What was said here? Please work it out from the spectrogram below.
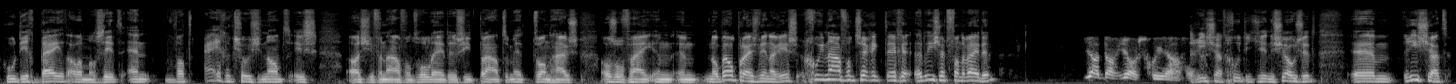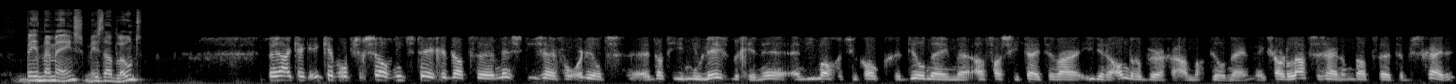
hoe dichtbij het allemaal zit. En wat eigenlijk zo gênant is als je vanavond Holleder ziet praten met Twan Huis... alsof hij een, een Nobelprijswinnaar is. Goedenavond zeg ik tegen Richard van der Weijden. Ja, dag Joost, goedenavond. Richard, goed dat je in de show zit. Um, Richard, ben je het met me eens? Misdaad loont? Nou ja, kijk, ik heb op zichzelf niets tegen dat uh, mensen die zijn veroordeeld, uh, dat die een nieuw leven beginnen. En die mogen natuurlijk ook deelnemen aan faciliteiten waar iedere andere burger aan mag deelnemen. Ik zou de laatste zijn om dat uh, te bestrijden.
